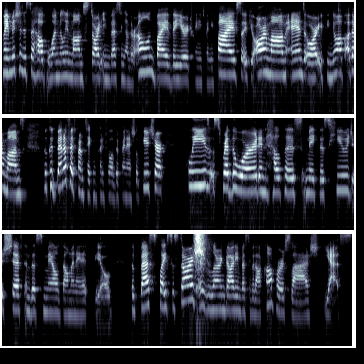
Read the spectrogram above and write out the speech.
My mission is to help 1 million moms start investing on their own by the year 2025. So if you are a mom and or if you know of other moms who could benefit from taking control of their financial future, please spread the word and help us make this huge shift in this male dominated field. The best place to start is learn.investdiva.com forward slash yes.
